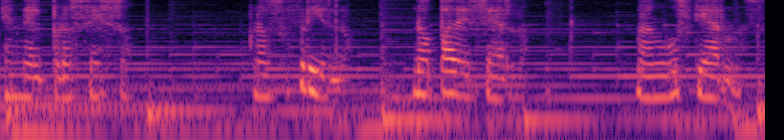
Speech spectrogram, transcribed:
en el proceso, no sufrirlo, no padecerlo, no angustiarnos.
